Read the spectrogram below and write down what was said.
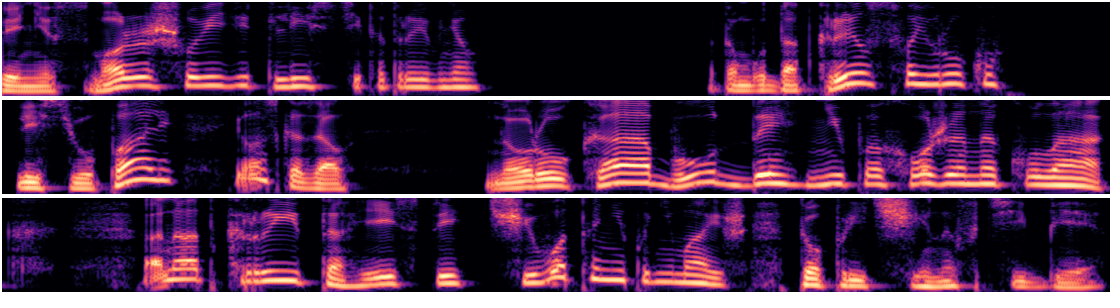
ты не сможешь увидеть листья, которые в нем. Потом Будда открыл свою руку, листья упали, и он сказал, «Но рука Будды не похожа на кулак, она открыта, если ты чего-то не понимаешь, то причина в тебе».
